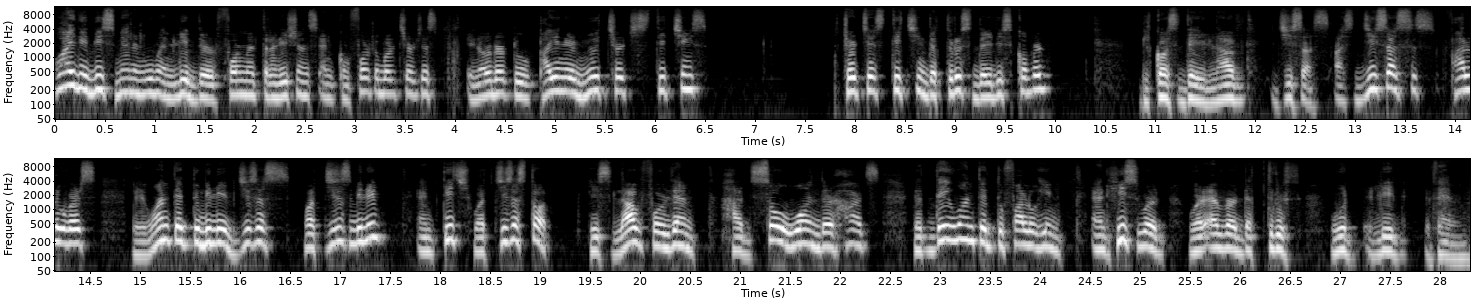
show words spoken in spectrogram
Why did these men and women leave their former traditions and comfortable churches in order to pioneer new church teachings? Churches teaching the truths they discovered? Because they loved Jesus. As Jesus' followers, they wanted to believe Jesus, what Jesus believed, and teach what Jesus taught. His love for them had so won their hearts that they wanted to follow him and his word wherever the truth would lead them.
